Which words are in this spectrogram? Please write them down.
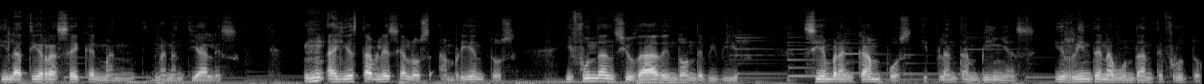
y la tierra seca en manantiales. Allí establece a los hambrientos y fundan ciudad en donde vivir. Siembran campos y plantan viñas y rinden abundante fruto.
